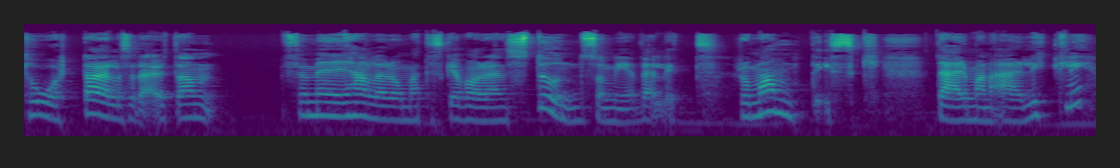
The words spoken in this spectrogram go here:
tårta eller sådär, utan för mig handlar det om att det ska vara en stund som är väldigt romantisk, där man är lycklig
